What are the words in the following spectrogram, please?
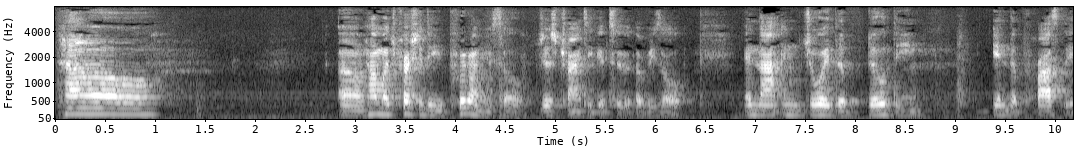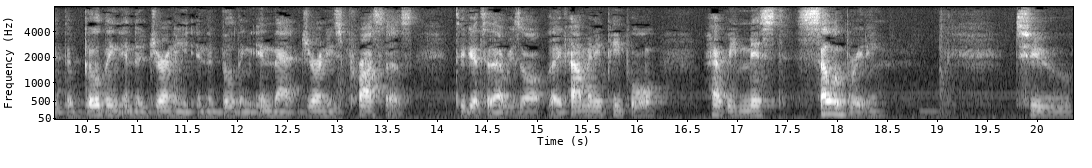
How um, how much pressure do you put on yourself just trying to get to a result and not enjoy the building in the process, the building in the journey, in the building in that journey's process to get to that result? Like, how many people have we missed celebrating to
